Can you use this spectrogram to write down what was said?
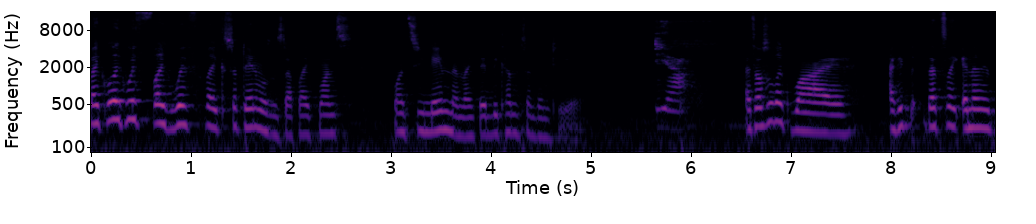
like like with like with like stuffed animals and stuff. Like once once you name them, like they become something to you. Yeah. That's also like why I think that's like and then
